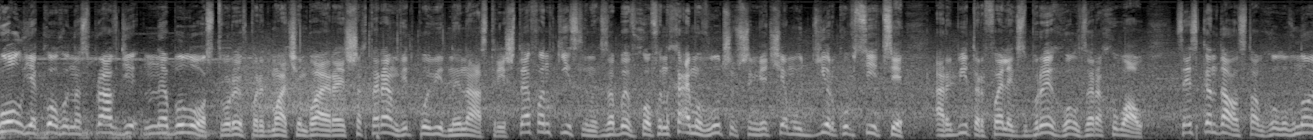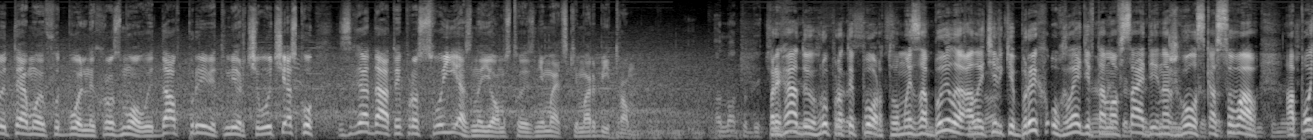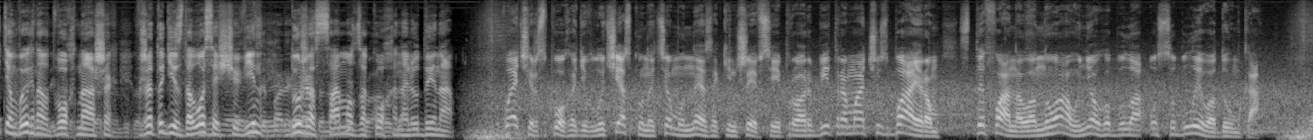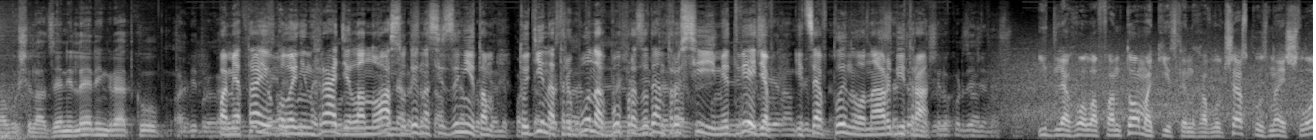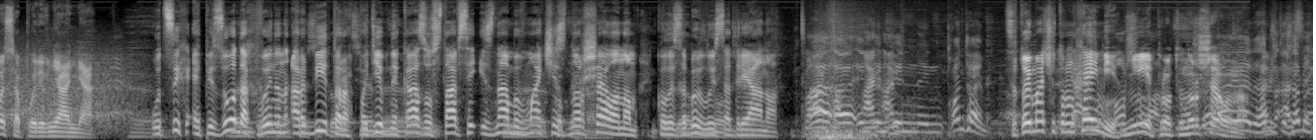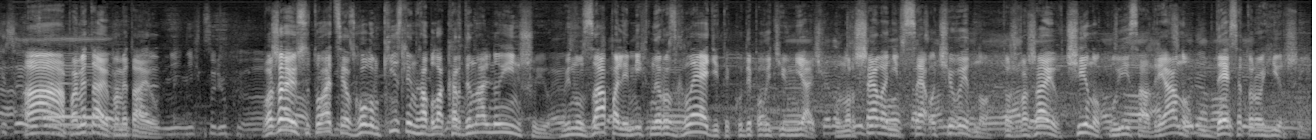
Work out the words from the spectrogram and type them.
Гол, якого насправді не було, створив перед матчем Байера із Шахтарем відповідний настрій. Штефан Кіслінг забив Хофенхайму, влучивши м'ячем у дірку в сітці. Арбітер Фелікс Бриг гол зарахував. Цей скандал став головною темою футбольних розмов і дав привід Мірчі Луческу згадати про своє знайомство із німецьким арбітром. Пригадую гру проти порту. Ми забили, але тільки бриг угледів там офсайді і наш гол скасував. А потім вигнав двох наших. Вже тоді здалося, що він дуже самозакохана людина. Вечір спогадів Луческу на цьому не закінчився. І про арбітра матчу з Байером Стефана Лануа у нього була особлива думка. Пам'ятаю, у Ленінграді Лануа судив нас із зенітом. Тоді на трибунах був президент Росії Медведєв, і це вплинуло на арбітра. І для гола фантома Кіслінга в Луческу знайшлося порівняння. У цих епізодах винен арбітр. Подібний казус стався і з нами в матчі з Норшелоном, коли забив Луїс Адріано. Це той матч у Тронхеймі? Ні, проти Норшелена. А, пам'ятаю, пам'ятаю. Вважаю, ситуація з голом Кіслінга була кардинально іншою. Він у запалі міг не розгледіти, куди полетів м'яч. У Норшелані все очевидно. Тож вважаю, вчинок Луїса Адріано у десятеро гірший.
